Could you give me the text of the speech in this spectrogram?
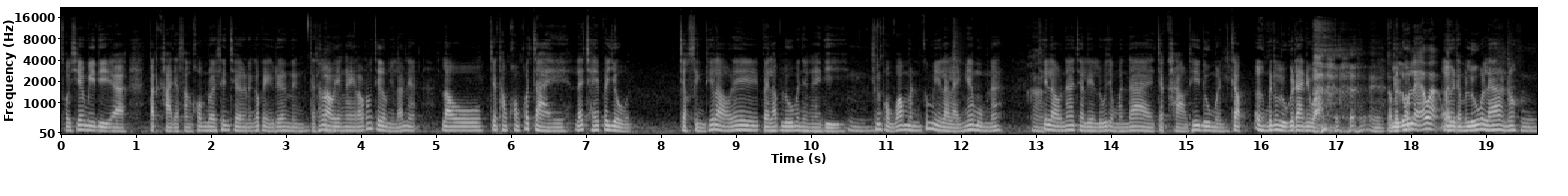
โซเชียลมีเดียตัดขาดจากสังคมโดยสิ้นเชิงนั่นก็เป็นอีกเรื่องหนึ่งแต่ถ้าเรายังไงเราต้องเจอมันอยู่แล้วเนี่ย เราจะทำความเข้าใจและใช้ประโยชน์ จากสิ่งที่เราได้ไปรับรู้มันยังไงดีอืมซึ่งผมว่ามันก็มีหลาย ๆ แง่มุมนะครับที่เราน่าจะเรียนรู้จากมันได้ จากข่าวที่ดูเหมือนกับเออไม่ต้องรู้ก็ได้นี่หว่าเออแต่มันรู้แล้วอะเออแต่มันรู้มาแล้วเนาะอืม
